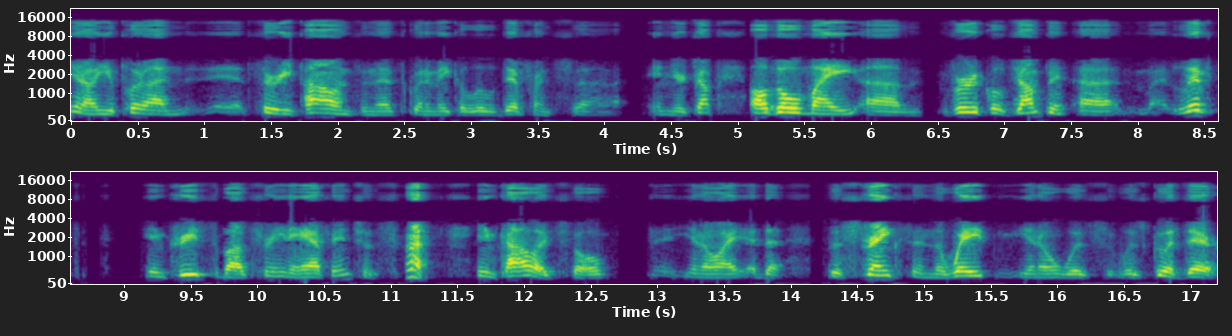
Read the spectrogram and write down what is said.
you know, you put on uh, 30 pounds, and that's going to make a little difference uh, in your jump. Although my um, vertical jump in, uh, lift increased about three and a half inches in college, so you know, I the the strength and the weight, you know, was was good there.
